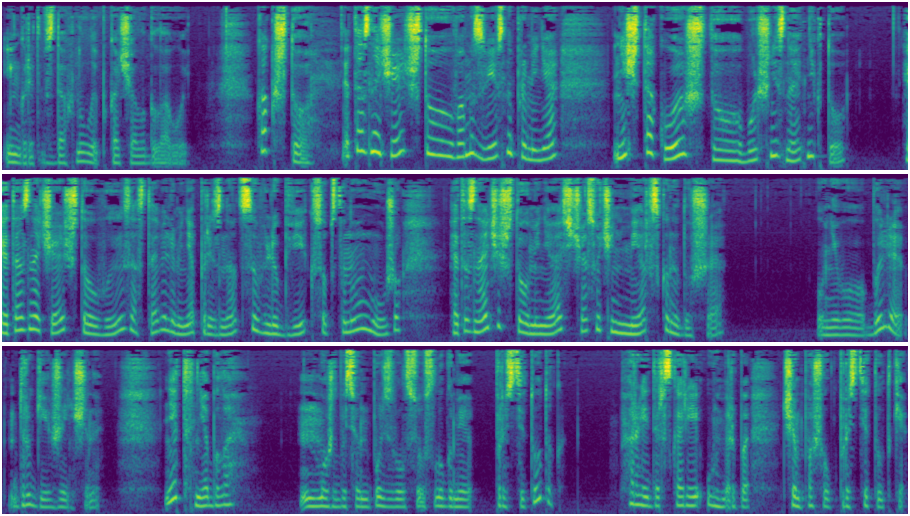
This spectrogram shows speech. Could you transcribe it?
Ингрид вздохнула и покачала головой. Как что? Это означает, что вам известно про меня Нечто такое, что больше не знает никто. Это означает, что вы заставили меня признаться в любви к собственному мужу. Это значит, что у меня сейчас очень мерзко на душе. У него были другие женщины? Нет, не было. Может быть, он пользовался услугами проституток? Рейдер скорее умер бы, чем пошел к проститутке.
